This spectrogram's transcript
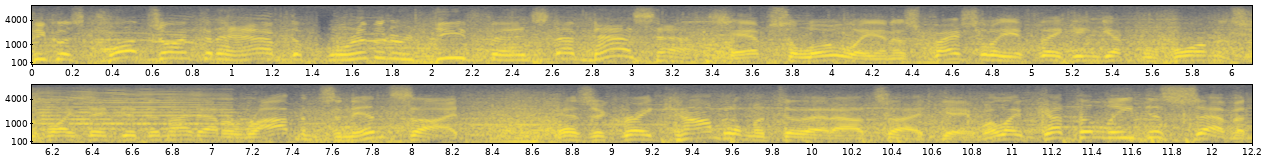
because clubs aren't going to have the perimeter defense that Mass has. Absolutely, and especially if they can get performances like they did tonight out of Robinson inside as a great complement to that outside game. Well, they've cut the lead to seven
